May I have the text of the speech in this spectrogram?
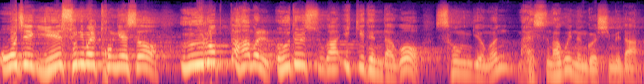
오직 예수님을 통해서 의롭다함을 얻을 수가 있게 된다고 성경은 말씀하고 있는 것입니다.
